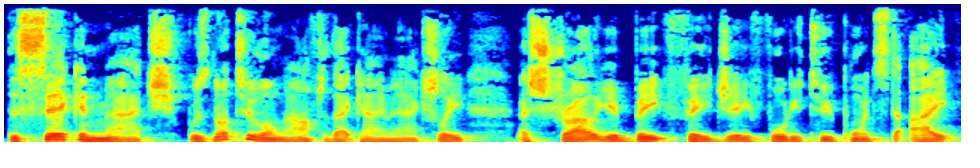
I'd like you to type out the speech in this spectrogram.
The second match was not too long after that game, actually. Australia beat Fiji 42 points to 8.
